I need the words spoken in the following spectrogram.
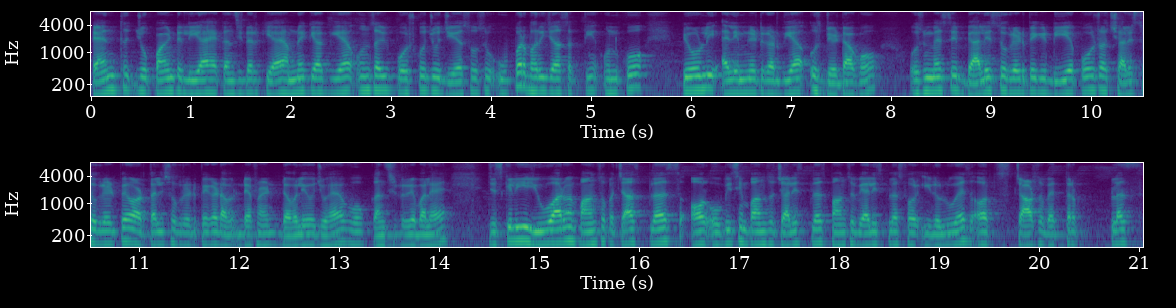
टेंथ जो पॉइंट लिया है कंसिडर किया है, हमने क्या किया है, उन सभी पोस्ट को जो जीएसओ से ऊपर भरी जा सकती हैं, उनको प्योरली एलिमिनेट कर दिया उस डेटा को। उसमें से बयालीस सौ ग्रेड पे की डीए पोस्ट और छियालीस सौ ग्रेड पे और अड़तालीस सौ ग्रेड पे का डेफिनेट डब्ल्यू जो है वो कंसिडरेबल है, जिसके लिए यूआर में पाँच सौ पचास प्लस और ओबीसी में पाँच सौ चालीस प्लस पाँच सौ बयालीस प्लस फॉर EWS और चार सौ बहत्तर प्लस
